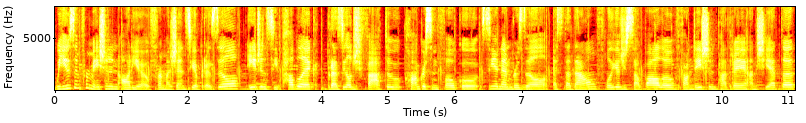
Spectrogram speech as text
We use information and audio from Agência Brasil, Agency Public, Brasil de Fato, Congress in Foco, CNN Brazil, Estadão, Folha de São Paulo, Foundation Padre Anchieta,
